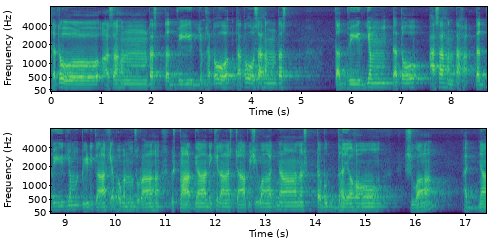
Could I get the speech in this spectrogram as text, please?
ತಥೋ ಅಸಹಂತಸ್ತದ್ವೀರ್ಯಂ ಸತೋ ತಥೋ ಅಸಹಂತಸ್, ತದ್ವೀರ್ಯಂ ತಥೋ ಅಸಹಂತಃ ತದ್ವೀರ್ಯಂ ಪೀಡಿತಾ ಹ್ಯಭವನ್ ಸುರಾ ವಿಷ್ಣಾದ್ಯಾ ನಿಖಿಲಾಶ್ಚಾಪಿ ಶಿವಾಜ್ಞಾನಷ್ಟಬುದ್ಧಯ ಶಿವ ಅಜ್ಞಾ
